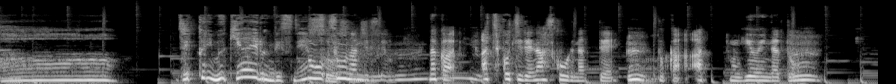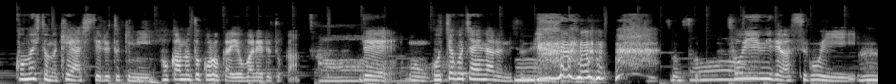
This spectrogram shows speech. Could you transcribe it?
ああ。じっくり向き合えるんですね。そう、そうそうなんですよ。うんなんか、あちこちでナースコールなって、うん。とか、あ、もう病院だと、うんこの人のケアしてる時に他のところから呼ばれるとか、で、もうごちゃごちゃになるんですよね。そうそう。そういう意味ではすごいうん。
